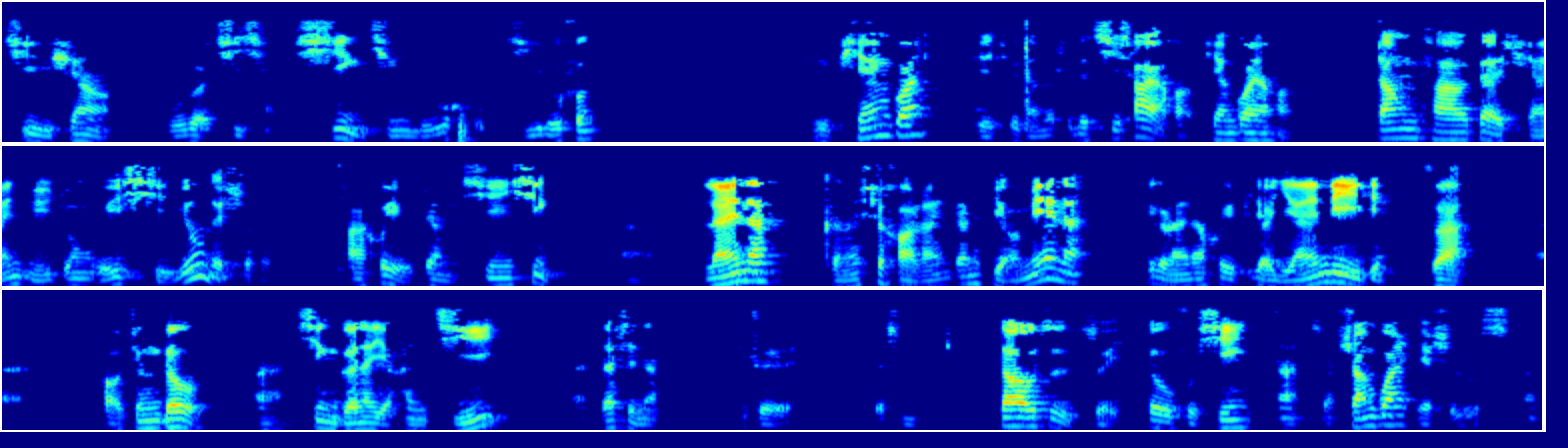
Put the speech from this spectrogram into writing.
气象扶弱气强，性情如虎，急如风。就偏官，也就咱们说的七煞也好，偏官也好，当他在全局中为喜用的时候，他会有这样的心性啊。人呢可能是好人，但是表面呢，这个人呢会比较严厉一点。是吧？好争斗啊，性格呢也很急，但是呢，这个叫什么？刀子嘴豆腐心啊，像伤官也是如此啊。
